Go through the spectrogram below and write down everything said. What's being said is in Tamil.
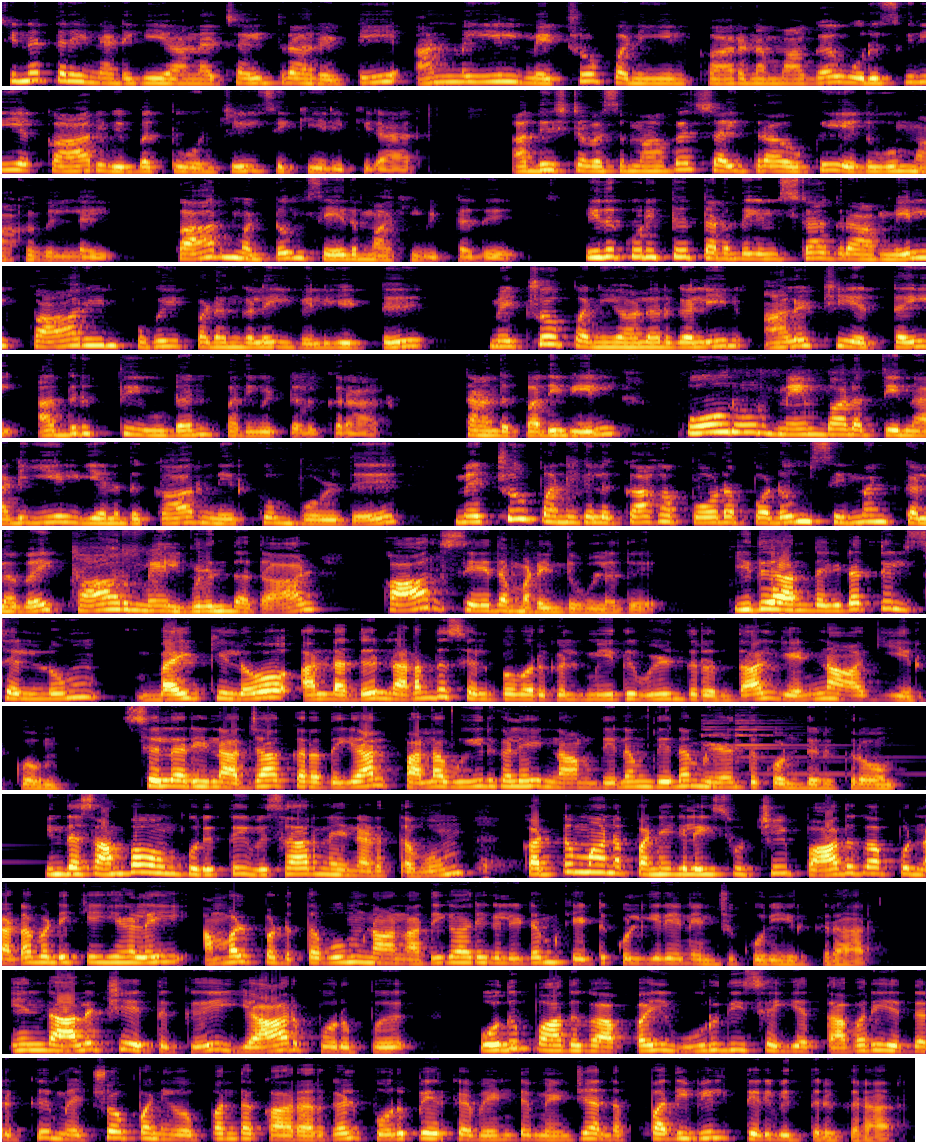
சின்னத்திரை நடிகையான சைத்ரா ரெட்டி அண்மையில் மெட்ரோ பணியின் காரணமாக ஒரு சிறிய கார் விபத்து ஒன்றில் சிக்கியிருக்கிறார். அதிர்ஷ்டவசமாக சைத்ராவுக்கு எதுவும் ஆகவில்லை. கார் மட்டும் சேதமாகிவிட்டது. இது குறித்து தனது இன்ஸ்டாகிராமில் காரின் புகைப்படங்களை வெளியிட்டு மெட்ரோ பணியாளர்களின் அலட்சியத்தை அதிருப்தியுடன் பதிவிட்டிருக்கிறார். தனது பதிவில் போரூர் மேம்பாலத்தின் அடியில் எனது கார் நிற்கும் பொழுது மெட்ரோ பணிகளுக்காக போடப்படும் சிமெண்ட் கலவை கார் மேல் விழுந்ததால் கார் சேதமடைந்துள்ளது. இது அந்த இடத்தில் செல்லும் பைக்கிலோ அல்லது நடந்து செல்பவர்கள் மீது விழுந்திருந்தால் என்ன ஆகியிருக்கும்? சிலரின் அஜாக்கிரதையால் பல உயிர்களை நாம் தினம் தினம் இழந்து கொண்டிருக்கிறோம். இந்த சம்பவம் குறித்து விசாரணை நடத்தவும் கட்டுமான பணிகளை சுற்றி பாதுகாப்பு நடவடிக்கைகளை அமல்படுத்தவும் நான் அதிகாரிகளிடம் கேட்டுக்கொள்கிறேன் என்று கூறியிருக்கிறார். இந்த அலட்சியத்துக்கு யார் பொறுப்பு? பொது பாதுகாப்பை உறுதி செய்ய தவறியதற்கு மெட்ரோ பணி ஒப்பந்தக்காரர்கள் பொறுப்பேற்க வேண்டும் என்று அந்த பதிவில் தெரிவித்திருக்கிறார்.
